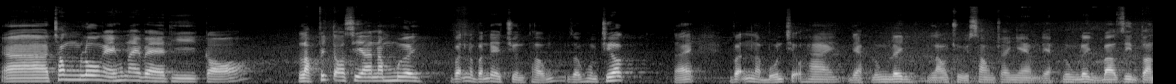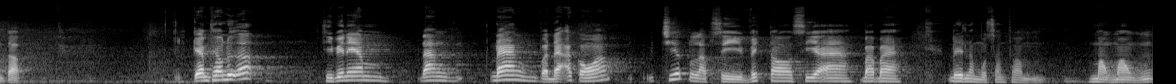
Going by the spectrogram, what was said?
à, trong lô ngày hôm nay về thì có lọc Victor CA50 vẫn là vấn đề truyền thống giống hôm trước. Đấy, vẫn là 4 triệu 2 đẹp lung linh, lau chùi xong cho anh em đẹp lung linh, bao zin toàn tập Kèm theo nữa thì bên em đang đang và đã có chiếc lọc xì Victor CA 33. Đây là một sản phẩm mỏng mỏng,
